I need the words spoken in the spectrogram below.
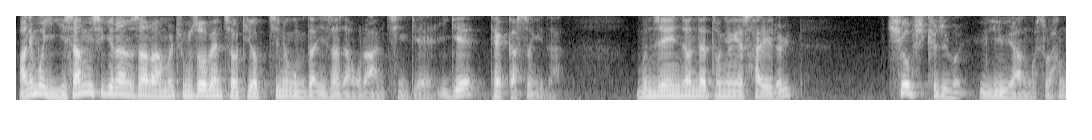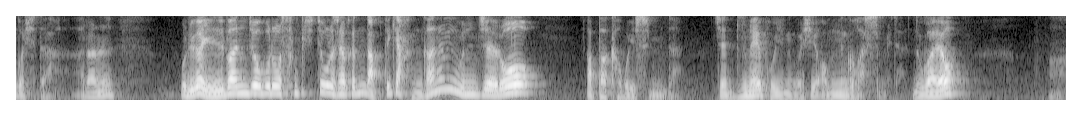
아니 뭐 이상식이라는 사람을 중소벤처기업진흥공단 이사장으로 앉힌 게 이게 대가성이다. 문재인 전 대통령의 사의를 취업시켜주기 위한 것으로 한 것이다. 라는 우리가 일반적으로 상식적으로 생각하는 납득이 안 가는 문제로 압박하고 있습니다. 제 눈에 보이는 것이 없는 것 같습니다. 누가요? 어,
